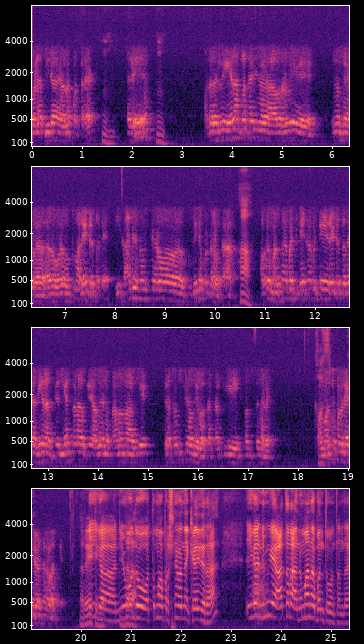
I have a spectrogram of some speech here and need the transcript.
ಒಳ್ಳೆ ಬೀಜ ಎಲ್ಲ ಕೊಡ್ತಾರೆ. ಸರಿ. ಅದರಲ್ಲಿ ಏನಪ್ಪಾ ಅಂತ ಈಗ ಅವರಲ್ಲಿ ಅವ್ರು ಒಳ್ಳೆ ಉತ್ತಮ ರೇಟ್ ಇರ್ತದೆ. ಈ ಖಾಸಗಿ ಸಂಸ್ಥೆಯವರು ಬೀಜ ಕೊಡ್ತಾರಲ್ಲ ಹಾಂ. ಅವ್ರಿಗೆ ಮನಸ್ಸ ಬಿಟ್ಟು ಬೇಕಾಬಿಟ್ಟು ರೇಟ್ ಇರ್ತದೆ ಅದೇನು ಅದಕ್ಕೆ ನಿಯಂತ್ರಣ ಆಗಲಿ ಅದೇನು ಕಾನೂನು ಆಗಲಿ ಇಲ್ಲ ಸಂಸ್ಥೆ ಯಾವುದಿಲ್ಲ ಸರ್ ಖಾಸಗಿ ಸಂಸ್ಥೆ ಮೇಲೆ? ಬಂದ ರೇಟ್ ಹೇಳ್ತಾರಲ್ಲ ಅದಕ್ಕೆ. ಈಗ ನೀವು ಒಂದು ಉತ್ತಮ ಪ್ರಶ್ನೆಯನ್ನ ಕೇಳಿದ್ದೀರಾ? ಈಗ ನಿಮಗೆ ಆ ಥರ ಅನುಮಾನ ಬಂತು ಅಂತಂದರೆ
